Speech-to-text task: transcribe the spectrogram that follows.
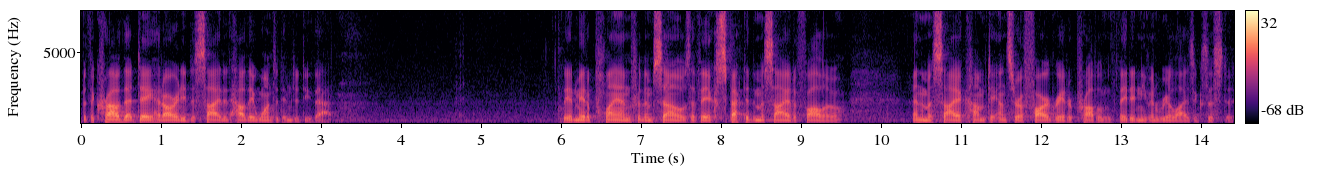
but the crowd that day had already decided how they wanted him to do that. They had made a plan for themselves that they expected the Messiah to follow, and the Messiah come to answer a far greater problem that they didn't even realize existed.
